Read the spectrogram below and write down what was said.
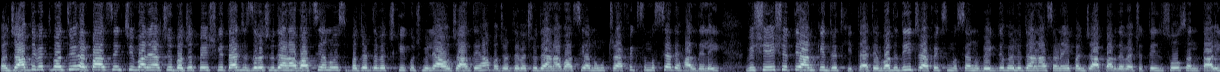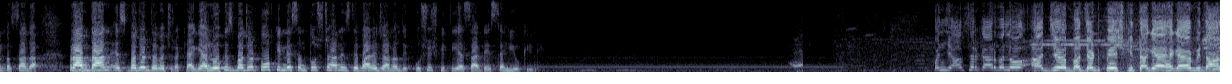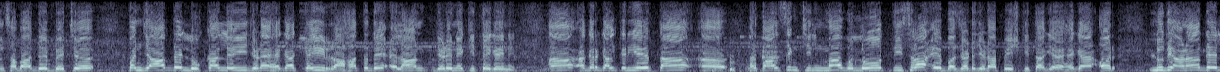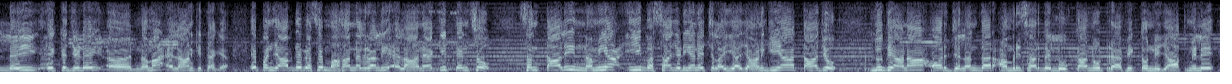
ਪੰਜਾਬ ਦੇ ਵਿੱਤ ਮੰਤਰੀ ਹਰਪਾਲ ਸਿੰਘ ਚੀਮਾ ਨੇ ਅੱਜ ਬਜਟ ਪੇਸ਼ ਕੀਤਾ ਜਿਸ ਦੇ ਵਿੱਚ ਲੁਧਿਆਣਾ ਵਾਸੀਆਂ ਨੂੰ ਇਸ ਬਜਟ ਦੇ ਵਿੱਚ ਕੀ ਕੁਝ ਮਿਲਿਆ ਆਓ ਜਾਣਦੇ ਹਾਂ। ਬਜਟ ਦੇ ਵਿੱਚ ਲੁਧਿਆਣਾ ਵਾਸੀਆਂ ਨੂੰ ਟ੍ਰੈਫਿਕ ਸਮੱਸਿਆ ਦੇ ਹੱਲ ਦੇ ਲਈ ਵਿਸ਼ੇਸ਼ ਧਿਆਨ ਕੇਂਦਰਿਤ ਕੀਤਾ ਹੈ ਤੇ ਵੱਧਦੀ ਟ੍ਰੈਫਿਕ ਸਮੱਸਿਆ ਨੂੰ ਵੇਖਦੇ ਹੋਏ ਲੁਧਿਆਣਾ ਸਣੇ ਪੰਜਾਬ ਭਰ ਦੇ ਵਿੱਚ 347 ਬੱਸਾਂ ਦਾ ਪ੍ਰਾਵਧਾਨ ਇਸ ਬਜਟ ਦੇ ਵਿੱਚ ਰੱਖਿਆ ਗਿਆ। ਲੋਕ ਇਸ ਬਜਟ ਤੋਂ ਕਿੰਨੇ ਸੰਤੁਸ਼ਟ ਹਨ, ਇਸ ਦੇ ਬਾਰੇ ਜਾਣਨ ਦੀ ਕੋਸ਼ਿਸ਼ ਕੀਤੀ ਹੈ ਸਾਡੇ ਸਹਿਯੋਗੀ ਨੇ। ਪੰਜਾਬ ਸਰਕਾਰ ਵੱਲੋਂ ਅੱਜ ਬਜਟ ਪੇਸ਼ ਕੀਤਾ ਗਿਆ ਹੈਗਾ ਵਿਧਾਨ ਸਭਾ ਦੇ ਵਿੱਚ। ਪੰਜਾਬ ਦੇ ਲੋਕਾਂ ਲਈ ਜਿਹੜਾ ਹੈਗਾ ਕਈ ਰਾਹਤ ਦੇ ਐਲਾਨ ਜਿਹੜੇ ਨੇ ਕੀਤੇ ਗਏ ਨੇ। ਅਗਰ ਗੱਲ ਕਰੀਏ ਤਾਂ ਹਰਪਾਲ ਸਿੰਘ ਚੀਮਾ ਵੱਲੋਂ ਤੀਸਰਾ ਇਹ ਬਜਟ ਜਿਹੜਾ ਪੇਸ਼ ਕੀਤਾ ਗਿਆ ਹੈਗਾ ਔਰ ਲੁਧਿਆਣਾ ਦੇ ਲਈ ਇੱਕ ਜਿਹੜੇ ਨਵਾਂ ਐਲਾਨ ਕੀਤਾ ਗਿਆ। ਇਹ ਪੰਜਾਬ ਦੇ ਵੈਸੇ ਮਹਾਨਗਰਾਂ ਲਈ ਐਲਾਨ ਹੈ ਕਿ 347 ਨਵੀਆਂ ਈ ਬੱਸਾਂ ਜਿਹੜੀਆਂ ਨੇ ਚਲਾਈਆਂ ਜਾਣਗੀਆਂ ਤਾਂ ਜੋ ਲੁਧਿਆਣਾ ਔਰ ਜਲੰਧਰ, ਅੰਮ੍ਰਿਤਸਰ ਦੇ ਲੋਕਾਂ ਨੂੰ ਟ੍ਰੈਫਿਕ ਤੋਂ ਨਿਜਾਤ ਮਿਲੇ।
